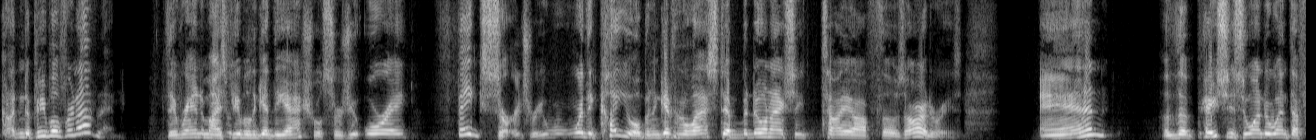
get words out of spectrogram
cut into people for nothing. They randomized people to get the actual surgery or a fake surgery, where they cut you open and get to the last step but don't actually tie off those arteries. And the patients who underwent the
